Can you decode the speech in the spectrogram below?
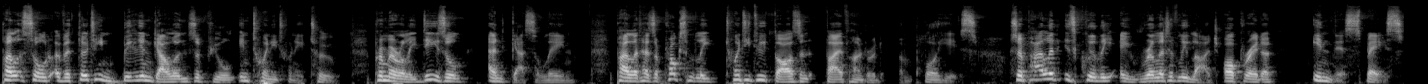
Pilot sold over 13 billion gallons of fuel in 2022, primarily diesel and gasoline. Pilot has approximately 22,500 employees. So Pilot is clearly a relatively large operator in this space,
